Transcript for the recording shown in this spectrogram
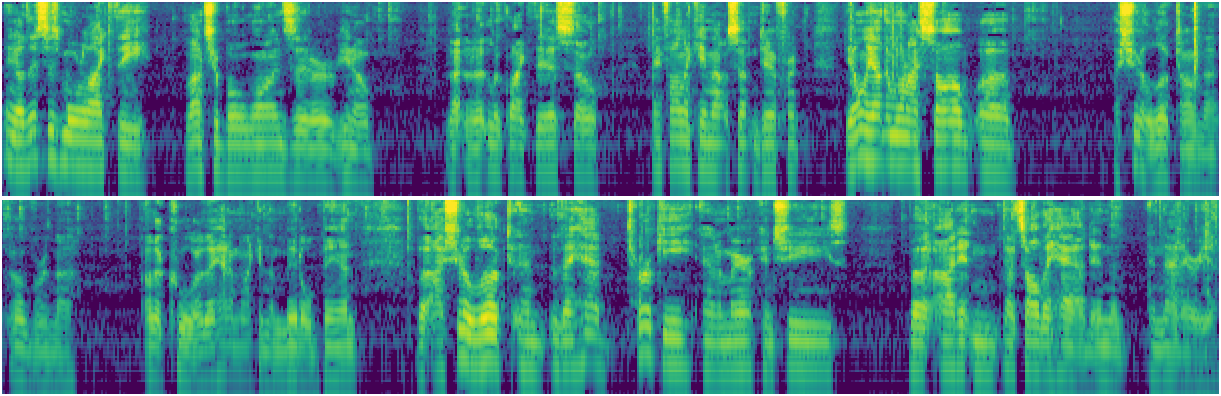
you know, this is more like the Lunchable ones that are, you know, that, that look like this. So they finally came out with something different. The only other one I saw, uh, I should have looked on the over in the other cooler. They had them like in the middle bin, but I should have looked and they had turkey and American cheese, but I didn't. That's all they had in the in that area.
